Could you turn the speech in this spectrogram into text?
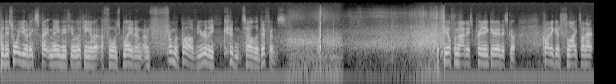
but it's what you would expect maybe if you're looking at a, a forged blade and, and, from above you really couldn't tell the difference. The feel from that is pretty good, it's got quite a good flight on it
